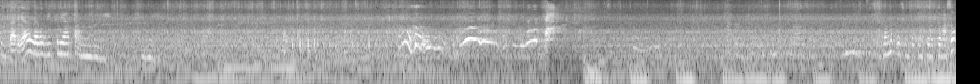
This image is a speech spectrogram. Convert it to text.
Bentar ya, biar lebih kelihatan nih. Sini. Uh, uh, geli banget. Ah. Banget guys untuk yang sudah kita masuk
